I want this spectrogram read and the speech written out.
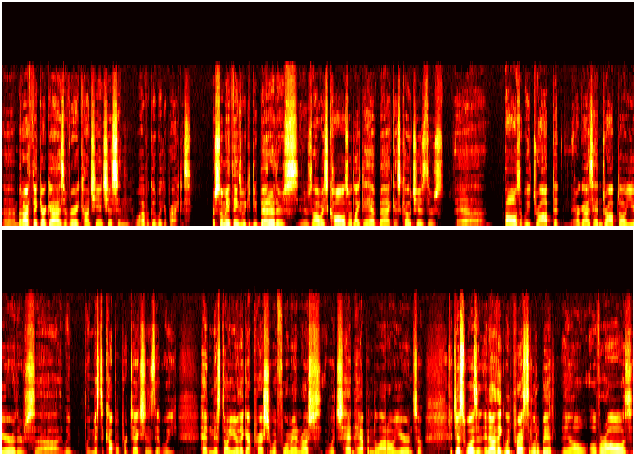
Um, but I think our guys are very conscientious, and we'll have a good week of practice. There's so many things we could do better. There's there's always calls we'd like to have back as coaches. There's uh, balls that we dropped that our guys hadn't dropped all year. There's uh, we we missed a couple protections that we hadn't missed all year. They got pressure with four man rush, which hadn't happened a lot all year, and so it just wasn't. And I think we pressed a little bit. You know, overall, as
